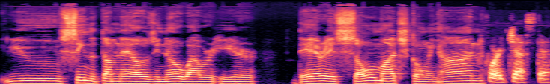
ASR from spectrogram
you've seen the thumbnails. You know why we're here. There is so much going on for justice.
